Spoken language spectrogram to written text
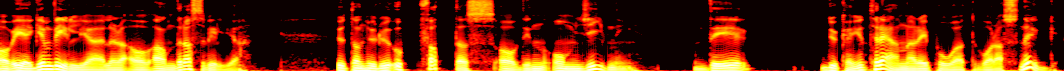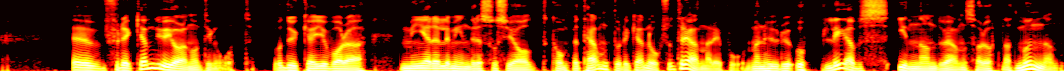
av egen vilja eller av andras vilja. Utan hur du uppfattas av din omgivning. Det, du kan ju träna dig på att vara snygg. Eh, för det kan du ju göra någonting åt. Och du kan ju vara mer eller mindre socialt kompetent och det kan du också träna dig på. Men hur du upplevs innan du ens har öppnat munnen.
